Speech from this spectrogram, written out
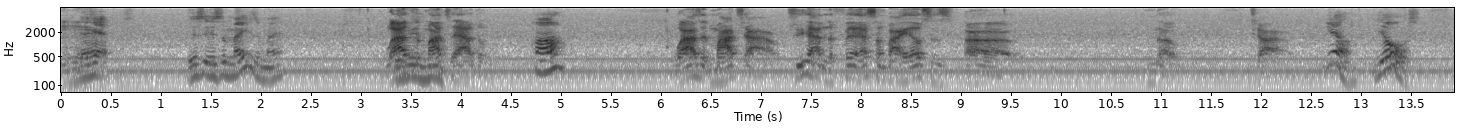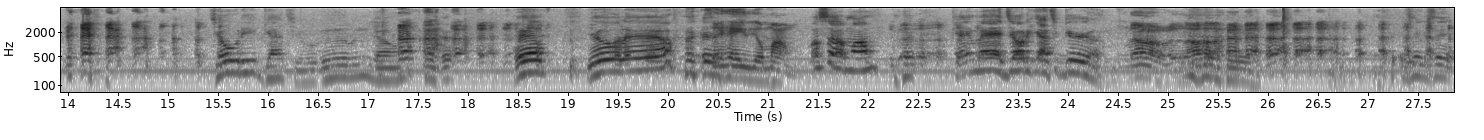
Mhm. that happens. This is amazing, man. Why is it my child though? Huh? Why is it my child? She had an affair. That's somebody else's, uh, no, child. Yeah, yours. Jody got you good and gone. well, yo there. Say hey to your mama. What's up, mom? Can't mad, Jody got your girl. No, Lord. Jody said,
